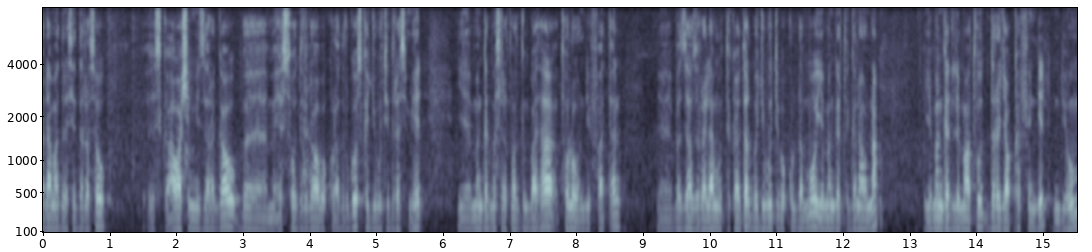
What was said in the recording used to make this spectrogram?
አዳማ ድረስ የደረሰው እስከ አዋሽ የሚዘረጋው በመኤሶ ድሬዳዋ በኩል አድርጎ እስከ ጅቡቲ ድረስ መሄድ የመንገድ መሰረተ ልማት ግንባታ ቶሎ እንዲፋጠን በዛ ዙሪያ ላይ ተካሂዷል። በጅቡቲ በኩል ደግሞ የመንገድ ጥገናውና የመንገድ ልማቱ ደረጃው ከፍ እንዲል እንዲሁም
